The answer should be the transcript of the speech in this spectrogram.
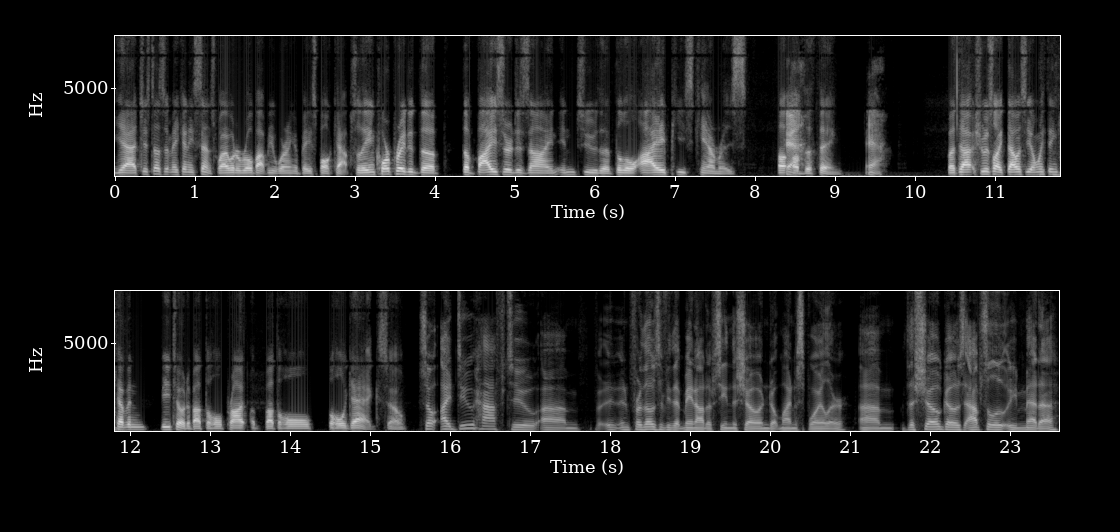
"Yeah, it just doesn't make any sense. Why would a robot be wearing a baseball cap?" So they incorporated the the visor design into the the little eyepiece cameras of, Yeah. of the thing. Yeah. But that she was like, that was the only thing Kevin vetoed about the whole pro about the whole the whole gag. So So I do have to, um, and for those of you that may not have seen the show and don't mind a spoiler, um, the show goes absolutely meta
